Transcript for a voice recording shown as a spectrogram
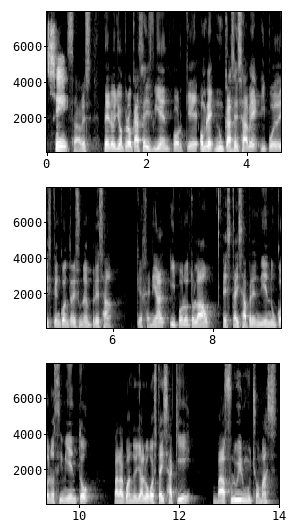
Sí. ¿Sabes? Pero yo creo que hacéis bien, porque, hombre, nunca se sabe y podéis que encontréis una empresa que genial y por otro lado estáis aprendiendo un conocimiento para cuando ya luego estáis aquí va a fluir mucho más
